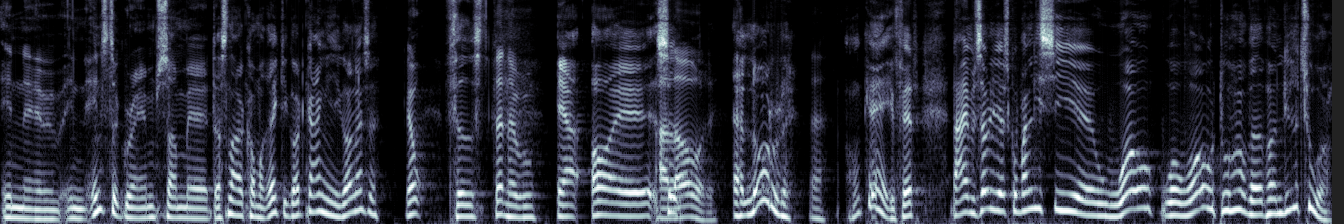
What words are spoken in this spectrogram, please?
en, uh, en Instagram, som uh, der snart kommer rigtig godt gang i, ikke Lasse? Jo, Fedest. den her uge. Ja, og Jeg så... lover det. Ja, lover du det? Ja. Okay, fedt. Nej, men så vil jeg sgu bare lige sige, uh, wow, wow, wow, du har været på en lille tur.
